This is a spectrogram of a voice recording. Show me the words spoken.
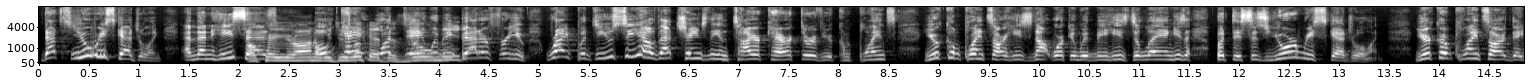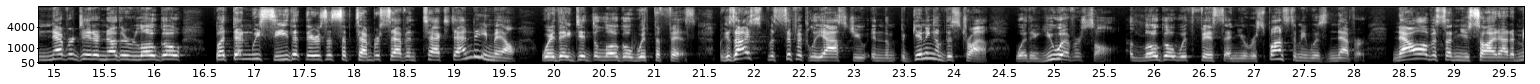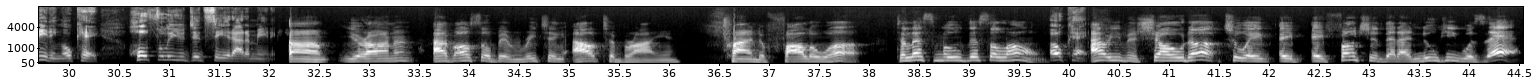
That's you rescheduling. And then he says, Okay, Your Honor, would you look at what the day Zoom would be better for you?" Right, but do you see how that changed the entire character of your complaints? Your complaints are he's not working with me, he's delaying, he's but this is your rescheduling. Your complaints are they never did another logo, but then we see that there's a September 7th text and email where they did the logo with the fist. Because I specifically asked you in the beginning of this trial whether you ever saw a logo with fists, and your response to me was never. Now all of a sudden you saw it at a meeting. Okay, hopefully you did see it at a meeting. Um, Your Honor, I've also been reaching out to Brian, trying to follow up to let's move this along. Okay. I even showed up to a, a, a function that I knew he was at,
